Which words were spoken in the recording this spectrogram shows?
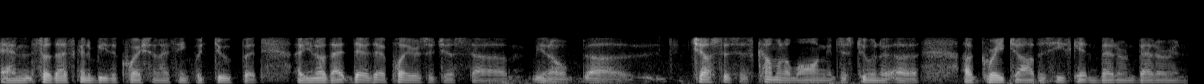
and so that's going to be the question I think with Duke. But uh, you know that their their players are just uh, you know uh, Justise is coming along and just doing a, a, a great job as he's getting better and better. And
